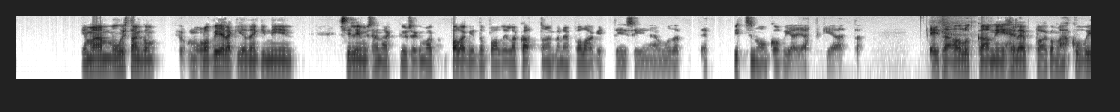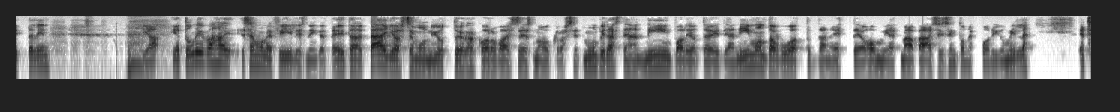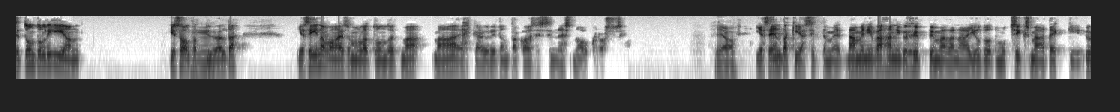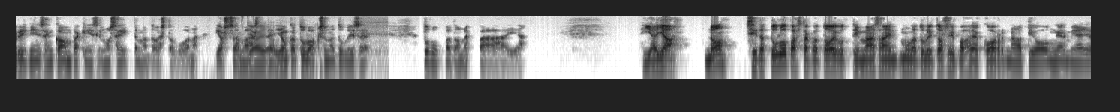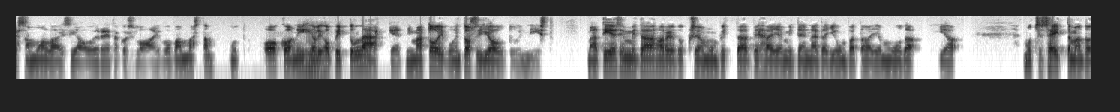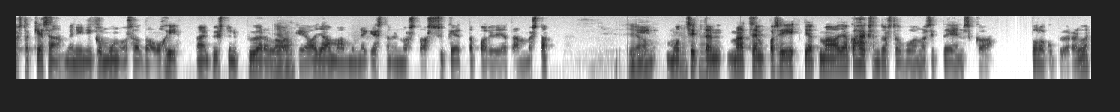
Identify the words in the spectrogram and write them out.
Ja mä muistan, kun mulla on vieläkin jotenkin niin silmissä näkyy se, kun mä palakintopallilla katsoin, kun ne palakittiin siinä ja muuta, että vitsi, on kovia jätkiä, että ei tämä ollutkaan niin helppoa kuin mä kuvittelin. Ja, ja tuli vähän semmoinen fiilis, niin kuin, että ei tämä, tämä ei ole se mun juttu, joka korvaisi se snowcrossi. Että mun pitäisi tehdä niin paljon töitä ja niin monta vuotta tämän eteen hommia, että mä pääsisin tuonne podiumille. Että se tuntui liian isolta mm. työltä. Ja siinä vaiheessa mulla tuntui, että mä, mä ehkä yritän takaisin sinne snowcrossiin. Joo. Ja sen takia sitten me, nämä meni vähän niin kuin hyppimällä nämä jutut, mutta siksi mä tekkin, yritin sen comebackin silloin 17 vuonna jossain joo, sitten, joo. jonka tuloksena tuli se tuluppa tonne päähän. Ja, ja, ja no, siitä tulupasta kun toivuttiin, mä sain, mulla tuli tosi pahoja koordinaatio-ongelmia ja samanlaisia oireita kuin silloin aivovammasta, mutta ok, niihin mm. oli opittu lääkkeet, niin mä toivuin, tosi joutuin niistä mä tiesin, mitä harjoituksia mun pitää tehdä ja miten näitä jumpataan ja muuta. Ja, mutta se 17 kesä meni niin mun osalta ohi. Mä en pystynyt pyörällä Joo. oikein ajamaan, mun ei kestänyt nostaa sykettä paljon ja tämmöistä. Niin, mutta sitten mä tsemppasin itse, että mä ajan 18 vuonna sitten enskaa polkupyörällä.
